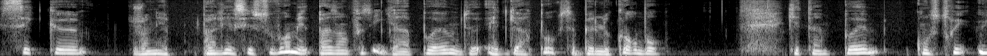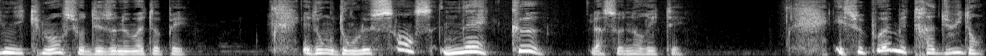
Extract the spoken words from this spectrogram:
c'est que, j'en ai parlé assez souvent, mais par exemple, il y a un poème de Edgar Poe qui s'appelle Le Corbeau, qui est un poème construit uniquement sur des onomatopées. Et donc dont le sens n'est que la sonorité. Et ce poème est traduit dans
